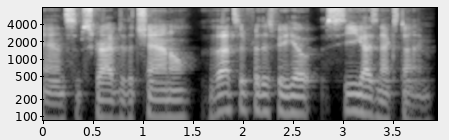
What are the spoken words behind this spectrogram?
and subscribe to the channel. That's it for this video. See you guys next time.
